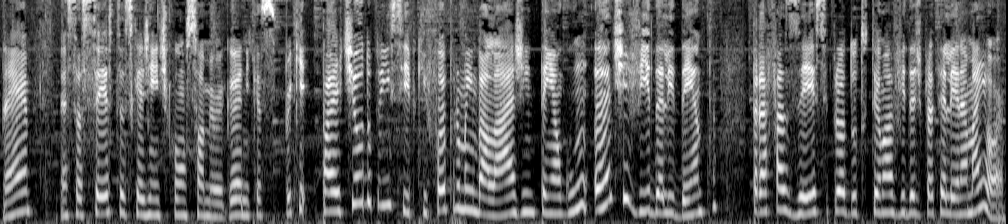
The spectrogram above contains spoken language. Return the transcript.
né? Nessas cestas que a gente consome orgânicas, porque partiu do princípio que foi para uma embalagem, tem algum antivida ali dentro para fazer esse produto ter uma vida de prateleira maior.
